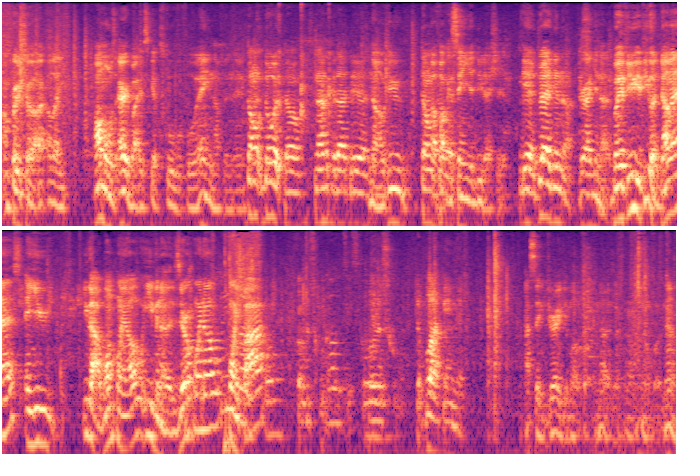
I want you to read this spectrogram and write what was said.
I'm pretty sure, I- like, almost everybody skipped school before. Ain't nothing there. Don't do it though. It's not a good idea. No, if you Don't a do fucking it. senior, do that shit. Yeah, drag it up. Drag your nut. But if you if you a dumbass and you you got 1.0, even a 0.0, Please oh, go to 0.5, school. Go to school. Go to school. Go to school. The block ain't it. I say drag your motherfucking nuts. I don't know about now.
